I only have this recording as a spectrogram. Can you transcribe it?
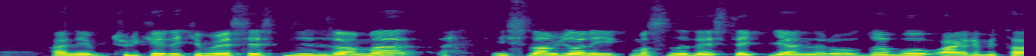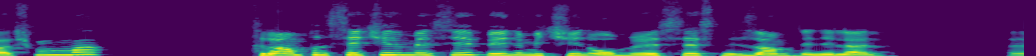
Evet. Hani Türkiye'deki müesses nizamı İslamcıların yıkmasını destekleyenler oldu. Bu ayrı bir tartışma ama Trump'ın seçilmesi benim için o müesses nizam denilen e,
